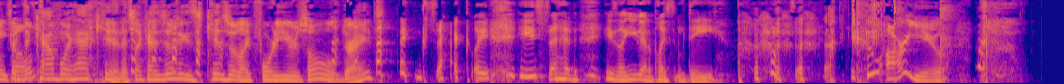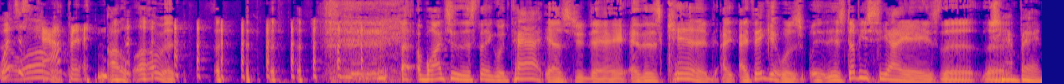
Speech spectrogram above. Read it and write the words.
It's ankles. like the cowboy hat kid. It's like I think these kids are like 40 years old, right? exactly. He said, he's like, you got to play some D. Who are you? What I just love it. happened? I love it. I'm watching this thing with Tat yesterday, and this kid, I, I think it was, it's WCIA's the, the Champaign.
